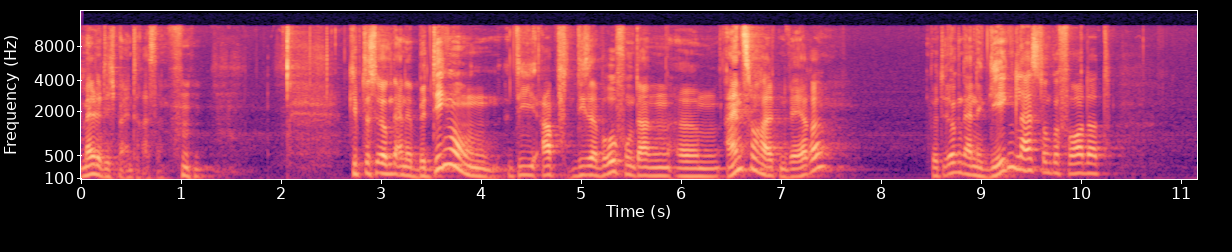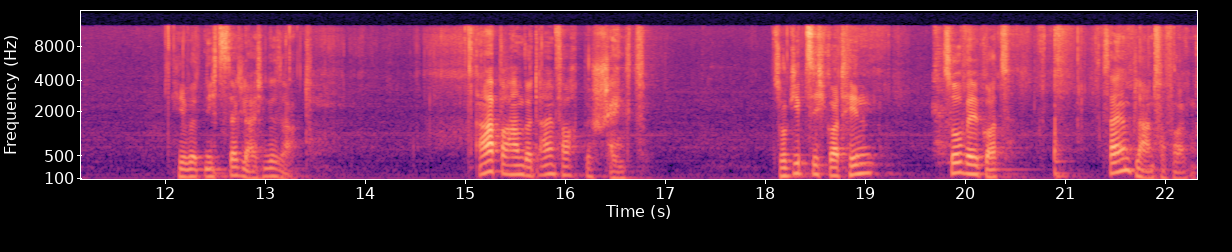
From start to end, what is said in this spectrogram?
Melde dich bei Interesse. Gibt es irgendeine Bedingung, die ab dieser Berufung dann ähm, einzuhalten wäre? Wird irgendeine Gegenleistung gefordert? Hier wird nichts dergleichen gesagt. Abraham wird einfach beschenkt. So gibt sich Gott hin, so will Gott seinen Plan verfolgen.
